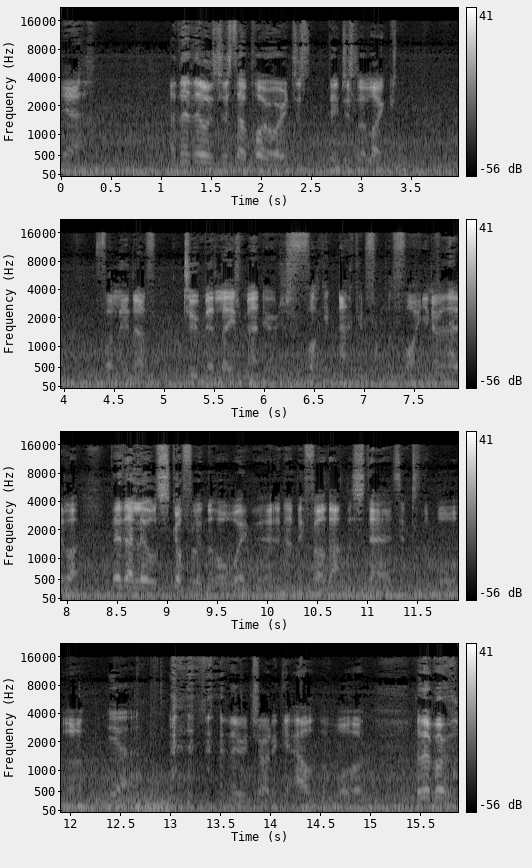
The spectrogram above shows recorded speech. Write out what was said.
yeah. And then there was just that point where it just they just looked like, funnily enough, two middle-aged men who were just fucking knackered from the fight. You know, they're like they had that little scuffle in the hallway bit, and then they fell down the stairs into the water, Yeah. and they were trying to get out of the water, and they're both.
